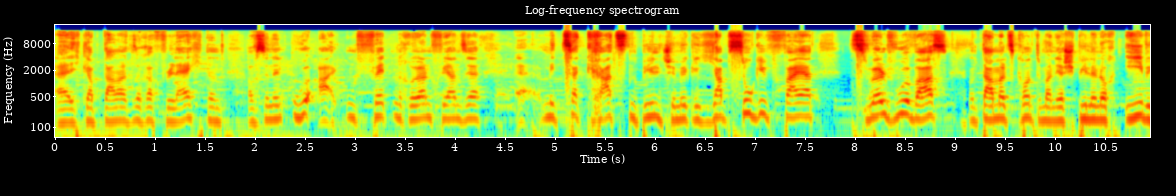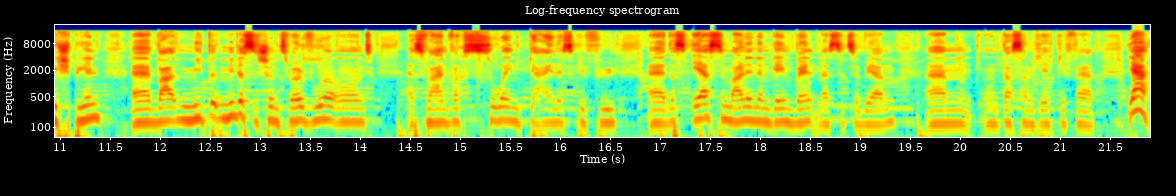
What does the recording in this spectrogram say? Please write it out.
Äh, ich glaube damals noch auf Leicht und auf so einen uralten, fetten Röhrenfernseher äh, mit zerkratzten Bildschirm. Wirklich, ich habe so gefeiert. 12 Uhr war es und damals konnte man ja Spiele noch ewig spielen. Äh, war mindestens schon 12 Uhr und es war einfach so ein geiles Gefühl, äh, das erste Mal in einem Game Weltmeister zu werden. Ähm, und das habe ich echt gefeiert. Ja,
